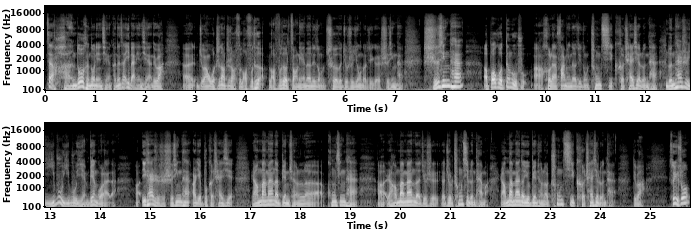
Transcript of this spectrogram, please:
在很多很多年前，可能在一百年前，对吧？呃，就按我知道，至少老福特，老福特早年的那种车子就是用的这个实心胎。实心胎啊，包括邓禄普啊，后来发明的这种充气可拆卸轮胎，轮胎是一步一步演变过来的。啊，一开始是实心胎，而且不可拆卸，然后慢慢的变成了空心胎，啊，然后慢慢的就是就是充气轮胎嘛，然后慢慢的又变成了充气可拆卸轮胎，对吧？所以说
